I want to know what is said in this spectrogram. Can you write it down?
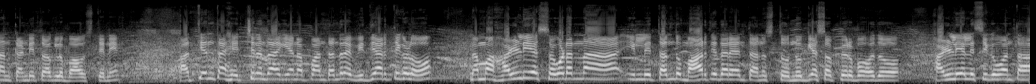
ನಾನು ಖಂಡಿತವಾಗ್ಲೂ ಭಾವಿಸ್ತೀನಿ. ಅತ್ಯಂತ ಹೆಚ್ಚಿನದಾಗಿ ಏನಪ್ಪ ಅಂತಂದರೆ ವಿದ್ಯಾರ್ಥಿಗಳು ನಮ್ಮ ಹಳ್ಳಿಯ ಸೊಗಡನ್ನು ಇಲ್ಲಿ ತಂದು ಮಾರ್ತಿದ್ದಾರೆ ಅಂತ ಅನಿಸ್ತು. ನುಗ್ಗೆ ಸೊಪ್ಪಿರಬಹುದು ಹಳ್ಳಿಯಲ್ಲಿ ಸಿಗುವಂತಹ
